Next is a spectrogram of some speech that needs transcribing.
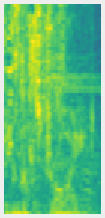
Been destroyed.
